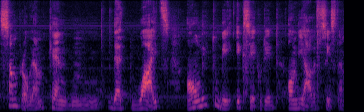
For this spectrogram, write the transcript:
some program can that waits only to be executed on the Aleph system.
